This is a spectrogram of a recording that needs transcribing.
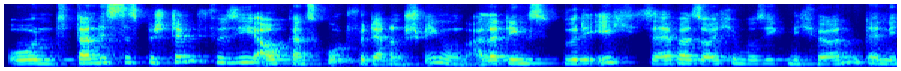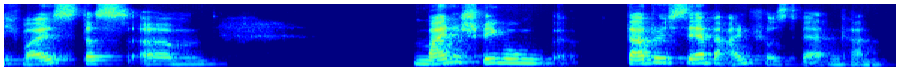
Und dann ist es bestimmt für sie auch ganz gut für deren Schwingung. Allerdings würde ich selber solche Musik nicht hören, denn ich weiß, dass ähm, meine Schwingung dadurch sehr beeinflusst werden kann.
